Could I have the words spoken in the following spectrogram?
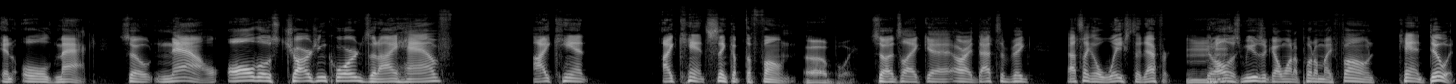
an old Mac. So now all those charging cords that I have, I can't. I can't sync up the phone. Oh boy. So it's like, uh, all right, that's a big, that's like a wasted effort. Know, all this music I want to put on my phone, can't do it.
